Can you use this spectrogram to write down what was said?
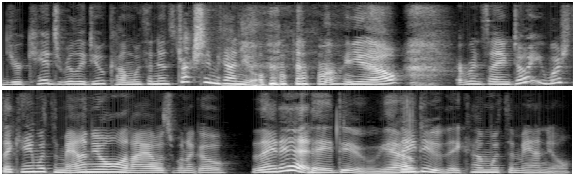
your kids really do come with an instruction manual. you know, everyone's saying, "Don't you wish they came with a manual?" And I always want to go, "They did. They do, yeah. They do. They come with the manual.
